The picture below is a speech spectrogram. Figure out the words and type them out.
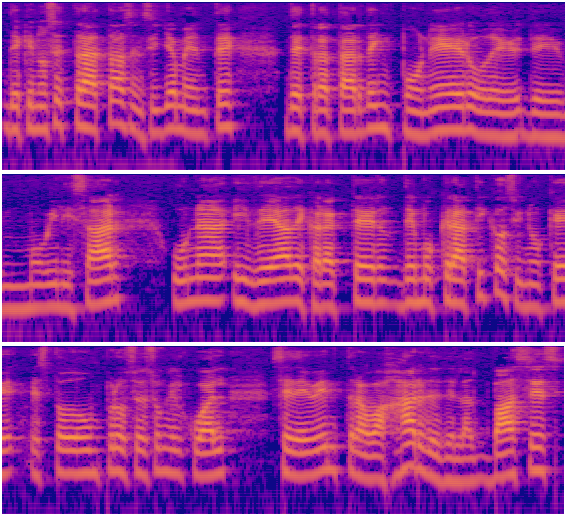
de que no se trata sencillamente de tratar de imponer o de, movilizar una idea de carácter democrático, sino que es todo un proceso en el cual se deben trabajar desde las bases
